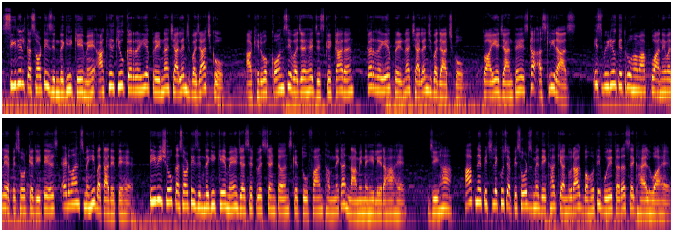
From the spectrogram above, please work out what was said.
सीरियल कसौटी ज़िंदगी के में आखिर क्यों कर रही है प्रेरणा चैलेंज बजाज को? आखिर वो कौन सी वजह है जिसके कारण कर रही है प्रेरणा चैलेंज बजाज को? तो आइए जानते हैं इसका असली राज। इस वीडियो के थ्रू हम आपको आने वाले एपिसोड के डिटेल्स एडवांस में ही बता देते हैं। टीवी शो कसौटी ज़िंदगी के में जैसे ट्विस्ट एंड टर्न्स के तूफ़ान थमने का नाम ही नहीं ले रहा है। जी हाँ आपने पिछले कुछ एपिसोड्स में देखा कि अनुराग बहुत ही बुरी तरह से घायल हुआ है।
